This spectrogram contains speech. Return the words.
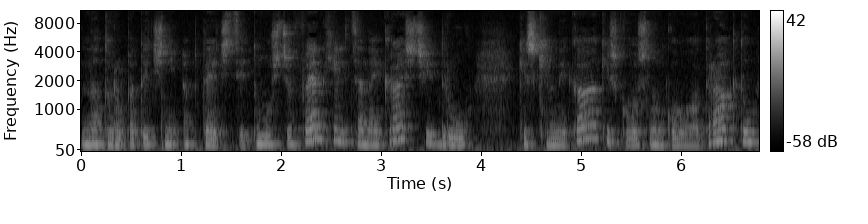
натуропатичній аптечці, тому що фенхель це найкращий друг кишківника, кишково-шлункового тракту.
